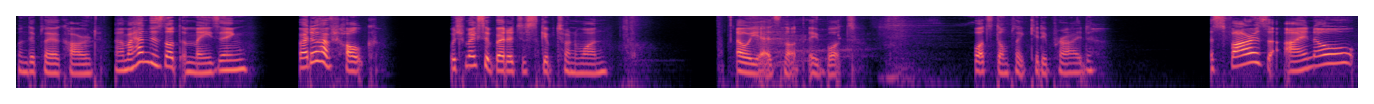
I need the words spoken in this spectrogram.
when they play a card. Uh, my hand is not amazing, but I do have Hulk, which makes it better to skip turn 1. Oh yeah, it's not a bot. Bots don't play Kitty Pryde. As far as I know,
